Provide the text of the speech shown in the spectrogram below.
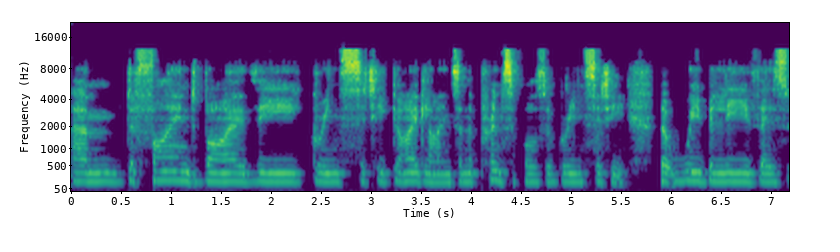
um, defined by the Green City guidelines and the principles of Green City that we believe there's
